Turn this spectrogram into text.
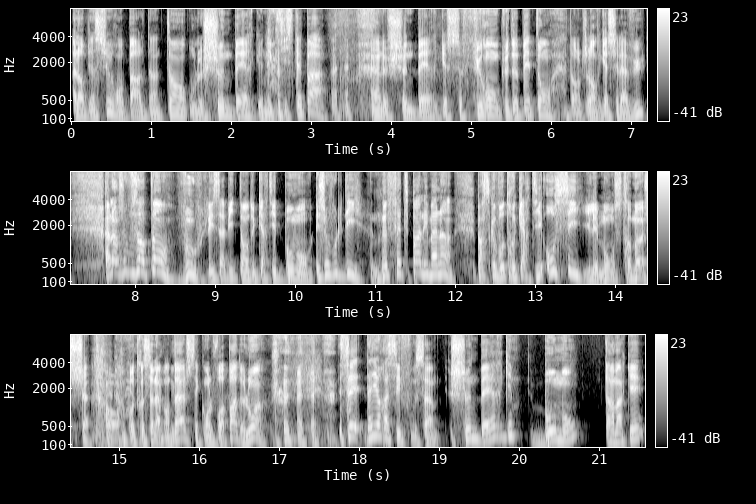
Alors bien sûr, on parle d'un temps où le Schönberg n'existait pas. Hein, le Schönberg, ce furoncle de béton, dans le genre gâcher la vue. Alors je vous entends, vous, les habitants du quartier de Beaumont, et je vous le dis, ne faites pas les malins, parce que votre quartier aussi, il est monstre moche. Oh. Votre seul avantage, c'est qu'on le voit pas de loin. c'est d'ailleurs assez fou ça. Schönberg, Beaumont, t'as remarqué?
